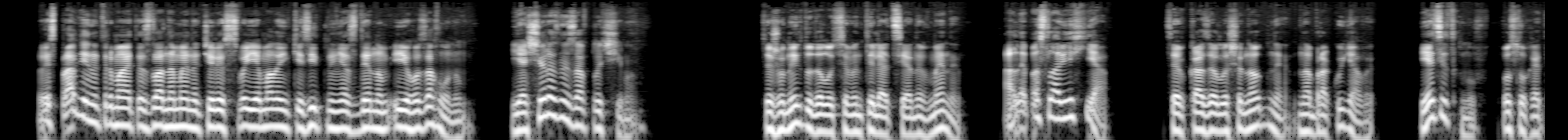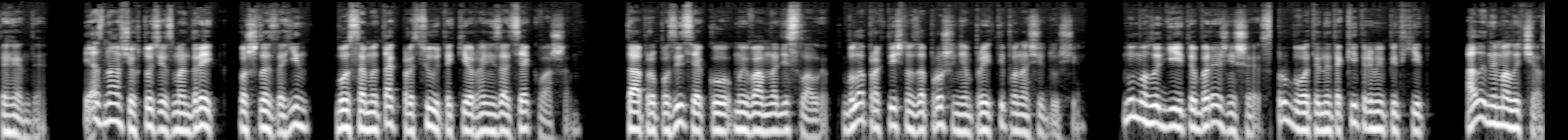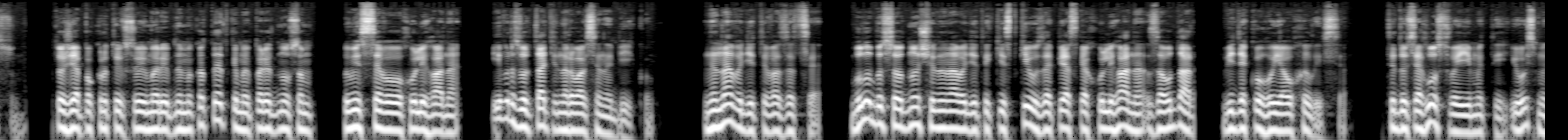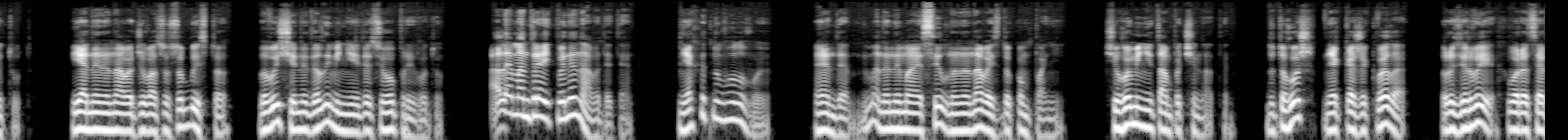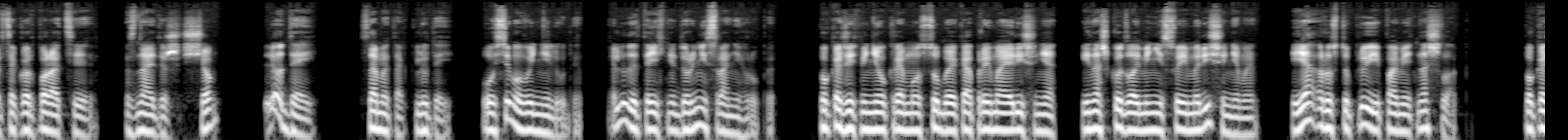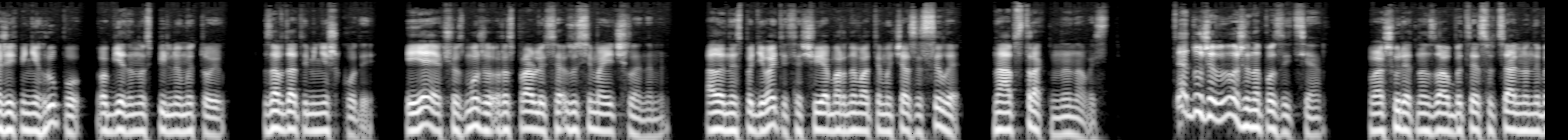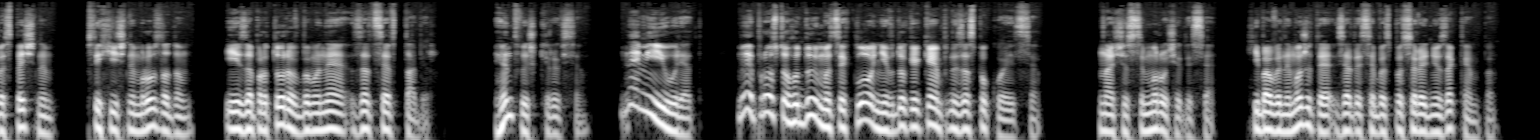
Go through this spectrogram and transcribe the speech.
Ви справді не тримаєте зла на мене через своє маленьке зіткнення з Деном і його загоном? Я ще раз знизав плечима. Це ж у них додалося вентиляція, а не в мене. Але послав їх я. Це вказує лише на одне, на брак уяви. Я зітхнув. Послухайте, Генде. Я знав, що хтось із Мандрейк пошле загін, бо саме так працюють такі організації, як ваша. Та пропозиція, яку ми вам надіслали, була практично запрошенням прийти по нашій душі. Ми могли діяти обережніше, спробувати не такий прямий підхід, але не мали часу. Тож я покрутив своїми рибними котлетками перед носом у місцевого хулігана і в результаті нарвався на бійку. Ненавидіти вас за це було б все одно, що ненавидіти кістки у зап'ястках хулігана за удар, від якого я ухилився. Це досягло своєї мети, і ось ми тут. Я не ненавиджу вас особисто, бо ви ще не дали мені для цього приводу. Але мандрейк ви ненавидите. Я хитнув головою. Генде, в мене немає сил на ненависть до компаній. Чого мені там починати? До того ж, як каже Квела, розірви хворе серце корпорації, знайдеш що? Людей. Саме так, людей. У всьому винні люди. Люди та їхні дурні сранні групи. Покажіть мені окрему особу, яка приймає рішення і нашкодила мені своїми рішеннями, і я розтоплю її пам'ять на шлак. Покажіть мені групу, об'єднану спільною метою, завдати мені шкоди, і я, якщо зможу, розправлюся з усіма її членами. Але не сподівайтеся, що я марнуватиму час і сили на абстрактну ненависть. Це дуже виважена позиція. Ваш уряд назвав би це соціально небезпечним, психічним розладом і запроторив би мене за це в табір. Гент вишкірився. Не мій уряд. Ми просто годуємо цих клонів, доки кемп не заспокоїться. Нащо з цим морочитися? Хіба ви не можете взятися безпосередньо за кемпа?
